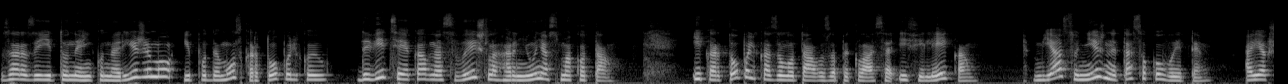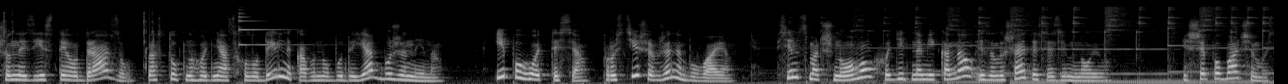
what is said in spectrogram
Зараз її тоненько наріжемо і подамо з картопелькою. Дивіться, яка в нас вийшла гарнюня смакота. І картопелька золотаво запеклася, і філейка. М'ясо ніжне та соковите. А якщо не з'їсти одразу, наступного дня з холодильника воно буде як буженина. І погодьтеся, простіше вже не буває. Всім смачного, ходіть на мій канал і залишайтеся зі мною. І ще побачимось.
